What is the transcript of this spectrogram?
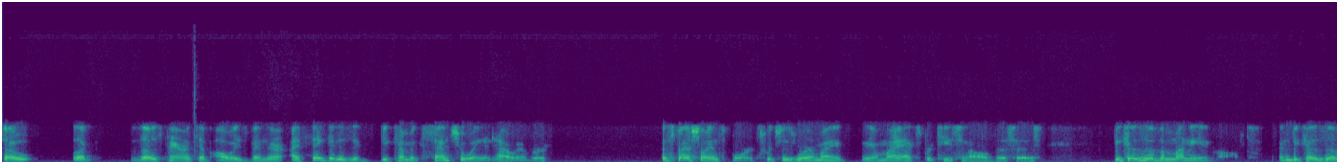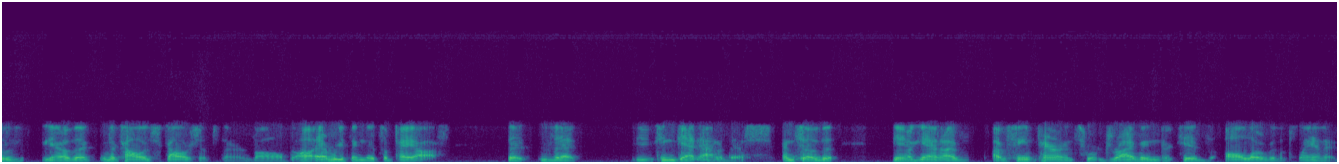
So look, those parents have always been there. I think it has become accentuated, however, especially in sports, which is where my you know my expertise in all of this is, because of the money involved and because of you know the the college scholarships that are involved, all everything that's a payoff that that you can get out of this. And so that you know again, I've I've seen parents who are driving their kids all over the planet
